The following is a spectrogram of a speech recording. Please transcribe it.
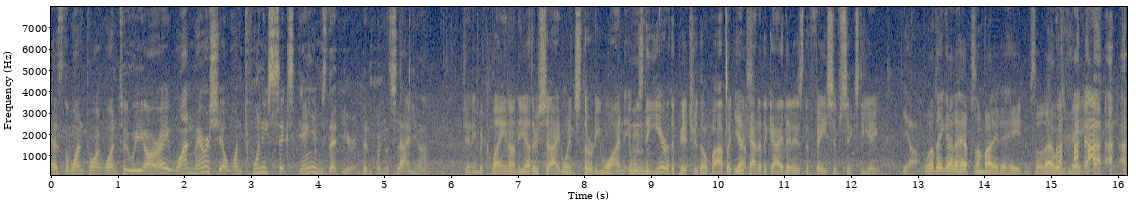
has the 1.12 ERA. Juan Marichal won 26 games that year and didn't win the Cy Young. Denny McLain on the other side wins 31. It was the mm-hmm. year of the pitcher, though, Bob, but you're kind of the guy that is the face of 68. Yeah, well, they got to have somebody to hate, and so that was me.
